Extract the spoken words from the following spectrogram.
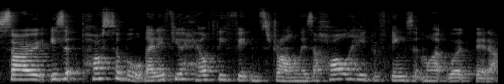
So, is it possible that if you're healthy, fit, and strong, there's a whole heap of things that might work better?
